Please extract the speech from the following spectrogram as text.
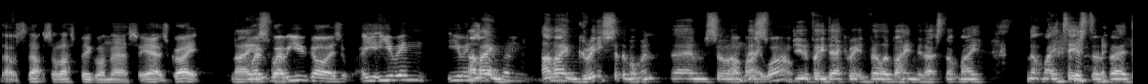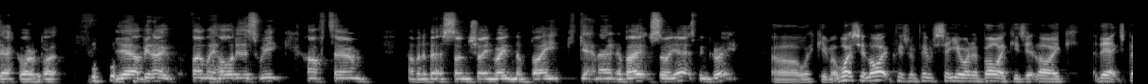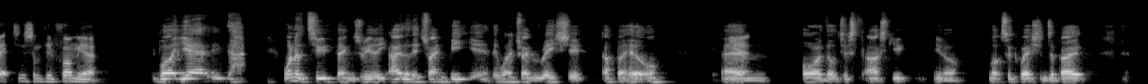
That was that's the last big one there. So yeah, it's great. Nice. Where, where, are you guys? Are you, you in? Are you in I'm Scotland? Out, I'm out in Greece at the moment. Um, so oh, this wow. beautifully decorated villa behind me. That's not my not my taste of uh, decor, but yeah, I've been out family holiday this week, half term, having a bit of sunshine, riding a bike, getting out and about. So yeah, it's been great. Oh, wicked! What's it like? Because when people see you on a bike, is it like are they expecting something from you? Well, yeah, one of two things really. Either they try and beat you, they want to try and race you up a hill, um, yeah. or they'll just ask you, you know, lots of questions about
